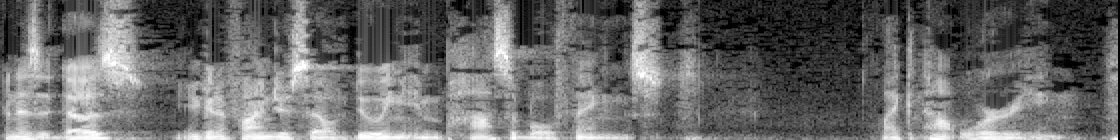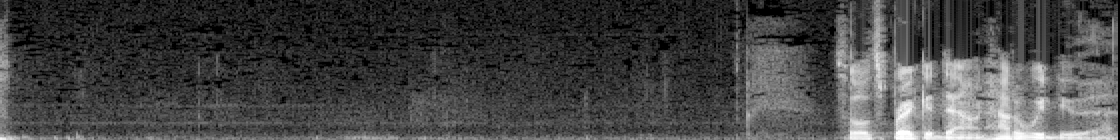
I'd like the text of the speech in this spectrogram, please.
And as it does, you're going to find yourself doing impossible things, like not worrying. So let's break it down. How do we do that?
